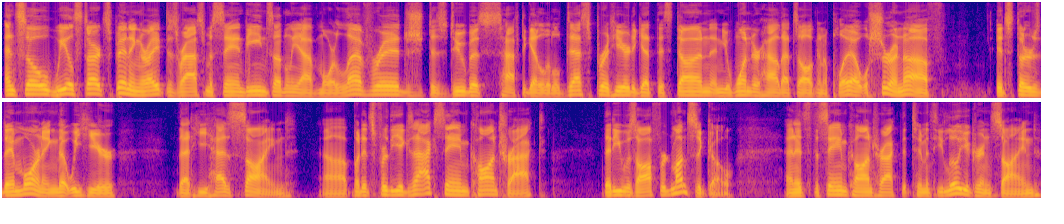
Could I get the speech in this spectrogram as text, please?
And so wheels start spinning, right? Does Rasmus Sandin suddenly have more leverage? Does Dubas have to get a little desperate here to get this done? And you wonder how that's all going to play out. Well, sure enough, it's Thursday morning that we hear that he has signed, uh, but it's for the exact same contract that he was offered months ago. And it's the same contract that Timothy Liljegren signed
